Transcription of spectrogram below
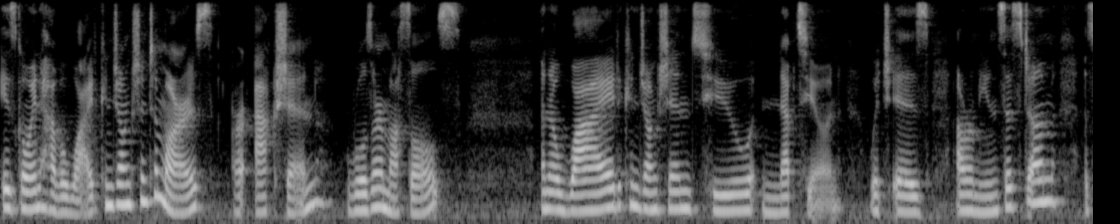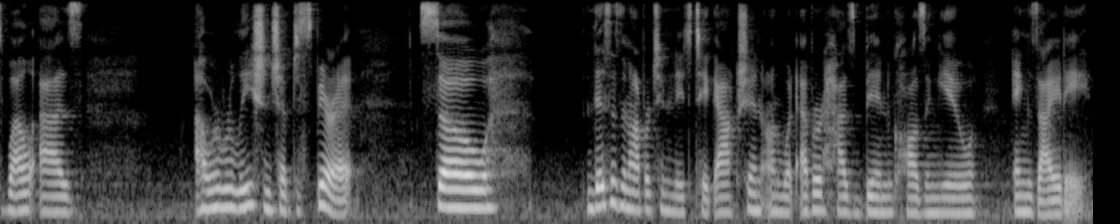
is going to have a wide conjunction to Mars, our action rules our muscles, and a wide conjunction to Neptune, which is our immune system as well as our relationship to spirit. So, this is an opportunity to take action on whatever has been causing you anxiety.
